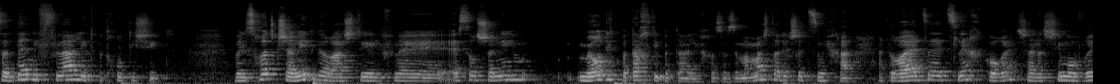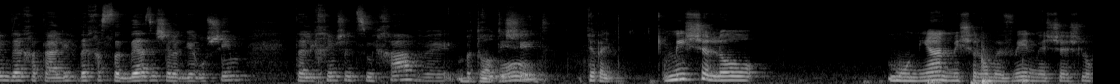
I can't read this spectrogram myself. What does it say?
שדה נפלא להתפתחות אישית. ואני זוכרת כשאני התגרשתי לפני עשר שנים, מאוד התפתחתי בתהליך הזה, זה ממש תהליך של צמיחה. את רואה את זה אצלך קורה? שאנשים עוברים דרך התהליך, דרך השדה הזה של הגירושים, תהליכים של צמיחה והתפתחות אישית? תראי, מי שלא מעוניין, מי שלא מבין, מי שיש לו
